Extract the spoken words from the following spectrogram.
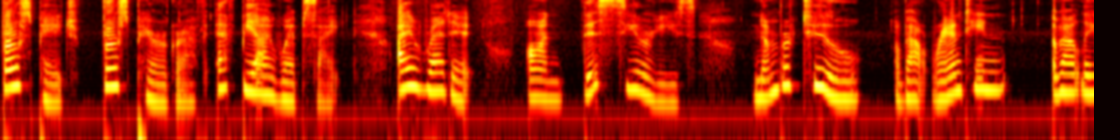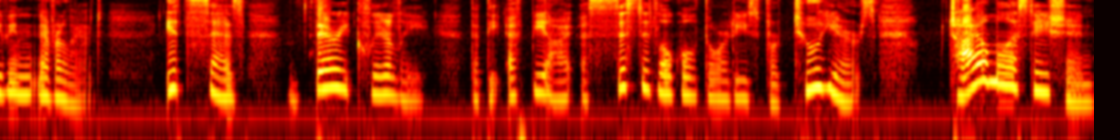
First page, first paragraph, FBI website. I read it on this series, number two, about ranting about leaving Neverland. It says very clearly that the FBI assisted local authorities for two years. Child molestation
